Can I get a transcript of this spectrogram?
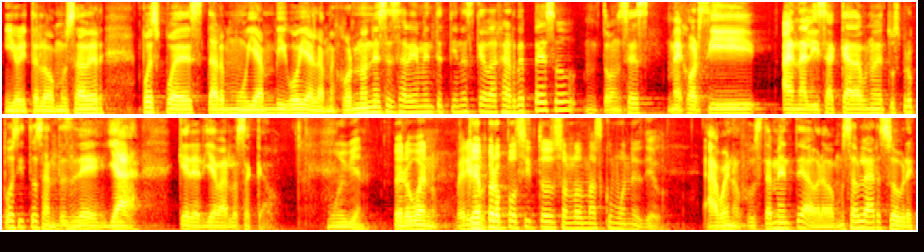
y ahorita lo vamos a ver, pues puede estar muy ambiguo y a lo mejor no necesariamente tienes que bajar de peso, entonces mejor sí analiza cada uno de tus propósitos antes de ya querer llevarlos a cabo. muy bien. Pero bueno, Very ¿qué good. propósitos son los más comunes, Diego? Ah, bueno, justamente ahora vamos a hablar sobre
